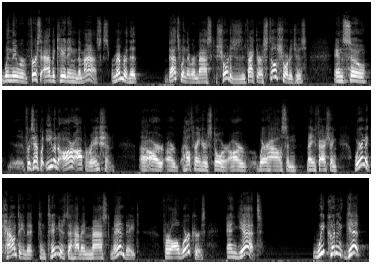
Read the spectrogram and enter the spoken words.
when they were first advocating the masks, remember that that's when there were mask shortages. In fact, there are still shortages, and so, uh, for example, even our operation, uh, our our Health Ranger store, our warehouse and manufacturing, we're in a county that continues to have a mask mandate for all workers, and yet we couldn't get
